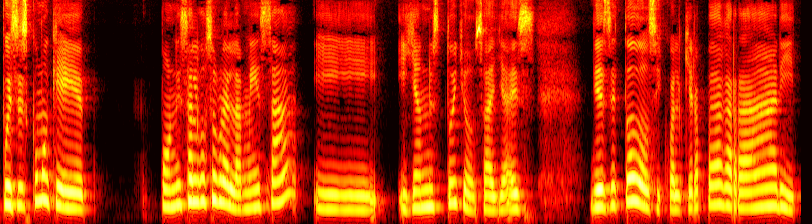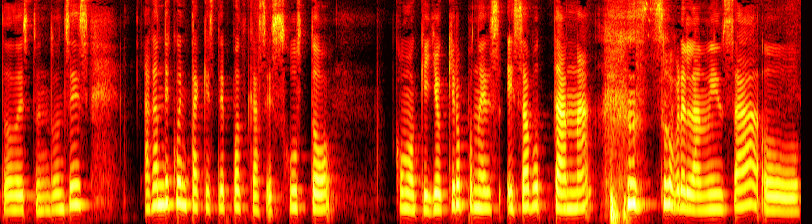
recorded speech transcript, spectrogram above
pues es como que pones algo sobre la mesa y, y ya no es tuyo, o sea, ya es y es de todos y cualquiera puede agarrar y todo esto. Entonces, hagan de cuenta que este podcast es justo como que yo quiero poner esa botana sobre la mesa o,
